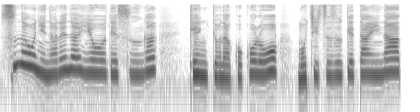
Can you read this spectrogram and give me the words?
素直になれないようですが、謙虚な心を持ち続けたいな。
